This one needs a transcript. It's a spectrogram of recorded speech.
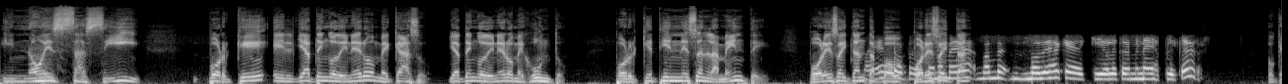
Y no es así. ¿Por qué el ya tengo dinero me caso? ya tengo dinero, me junto. ¿Por qué tienen eso en la mente? Por eso hay tanta Maestro, por hay no, tan no me- no deja que, que yo le termine de explicar. ¿Ok?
